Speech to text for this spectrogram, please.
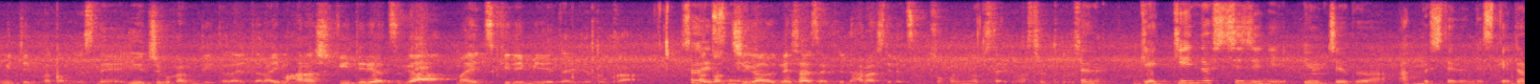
見てる方もですね YouTube から見ていただいたら今話聞いてるやつが毎月で見れたりだとか、そうですね。あとは違うねさやさん一人で話してるやつもそこに載ってたりとかするってことですうん。ね、、月金の7時に YouTube はアップしてるんですけど、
